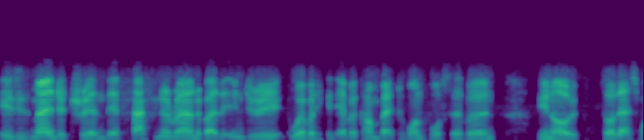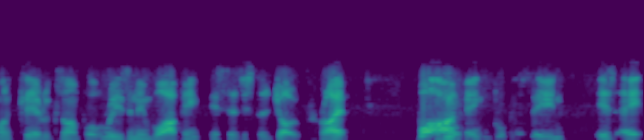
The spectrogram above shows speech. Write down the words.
he's his mandatory, and they're faffing around about the injury, whether he can ever come back to 147. You know, so that's one clear example, reasoning why I think this is just a joke, right? What mm-hmm. I think Brook has seen is a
